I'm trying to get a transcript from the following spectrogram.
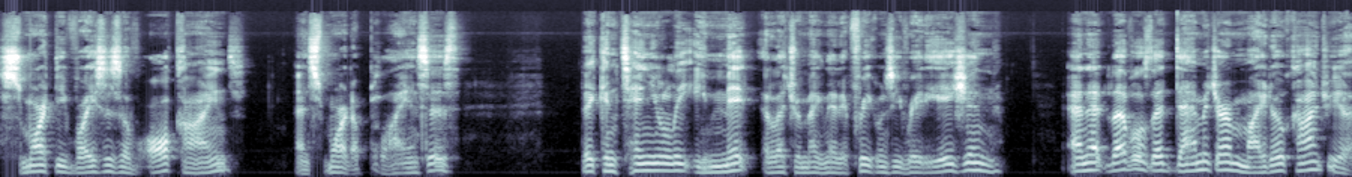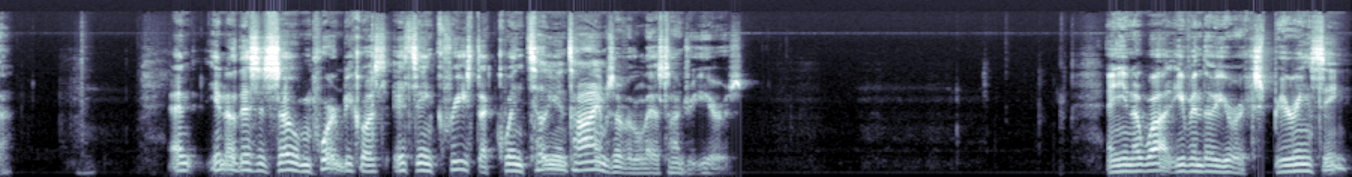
smart devices of all kinds, and smart appliances. They continually emit electromagnetic frequency radiation and at levels that damage our mitochondria. And, you know, this is so important because it's increased a quintillion times over the last hundred years. And you know what? Even though you're experiencing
